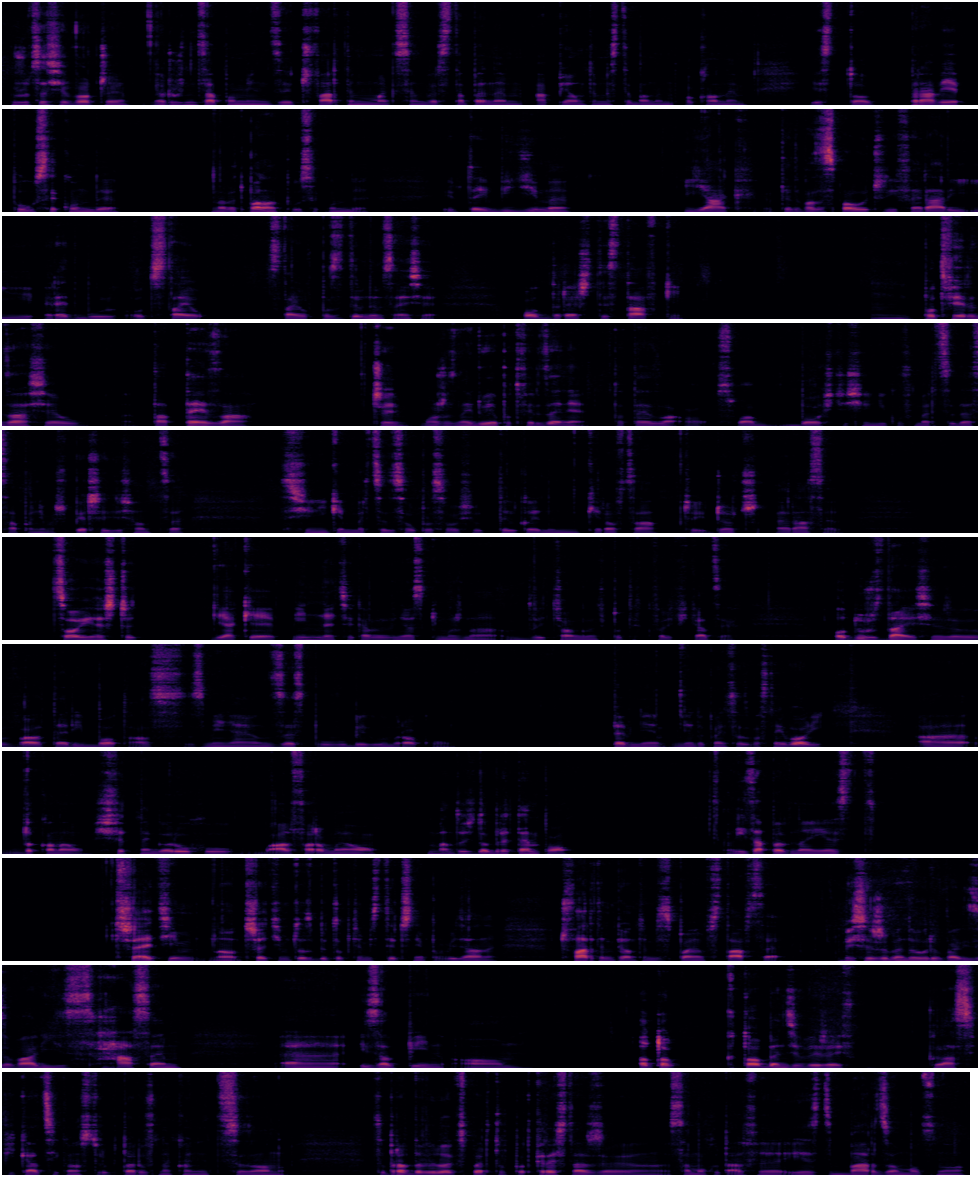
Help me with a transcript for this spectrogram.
Rzuca się w oczy różnica pomiędzy czwartym Maxem Verstappenem a piątym Estebanem Okonem. Jest to prawie pół sekundy, nawet ponad pół sekundy. I tutaj widzimy, jak te dwa zespoły, czyli Ferrari i Red Bull, odstają, odstają w pozytywnym sensie od reszty stawki. Mm, potwierdza się ta teza, czy może znajduje potwierdzenie, ta teza o słabości silników Mercedesa, ponieważ w pierwszej dziesiątce z silnikiem Mercedesa uprasował się tylko jeden kierowca, czyli George Russell. Co jeszcze, jakie inne ciekawe wnioski można wyciągnąć po tych kwalifikacjach? Otóż zdaje się, że Walteri Bottas, zmieniając zespół w ubiegłym roku, pewnie nie do końca z własnej woli, a dokonał świetnego ruchu, bo Alfa Romeo ma dość dobre tempo i zapewne jest trzecim, no trzecim to zbyt optymistycznie powiedziane, czwartym, piątym zespołem w stawce. Myślę, że będą rywalizowali z Hasem e, i z Alpin o, o to, kto będzie wyżej w klasyfikacji konstruktorów na koniec sezonu. Co prawda wielu ekspertów podkreśla, że samochód Alfa jest bardzo mocno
